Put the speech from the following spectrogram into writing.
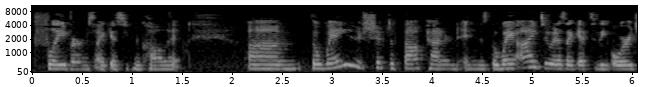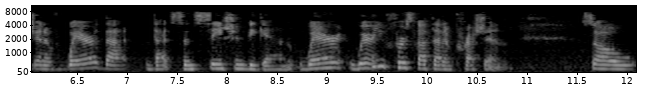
flavors, I guess you can call it. Um, the way you shift a thought pattern is the way I do it is I get to the origin of where that that sensation began, where where you first got that impression. So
